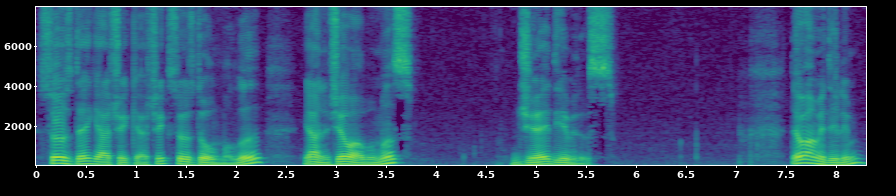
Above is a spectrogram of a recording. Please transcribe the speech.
Sözde gerçek gerçek sözde olmalı. Yani cevabımız C diyebiliriz. Devam edelim.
